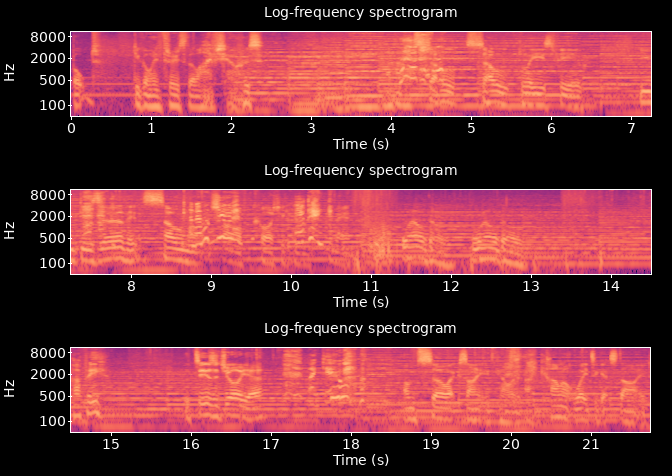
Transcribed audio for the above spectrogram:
But you're going through to the live shows. I'm so, so pleased for you. You deserve it so much. And I will do it. of course you can. Okay. Come here. Well done. Well done. Happy? The tears of joy, yeah? Thank you. I'm so excited, Karen. I cannot wait to get started.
